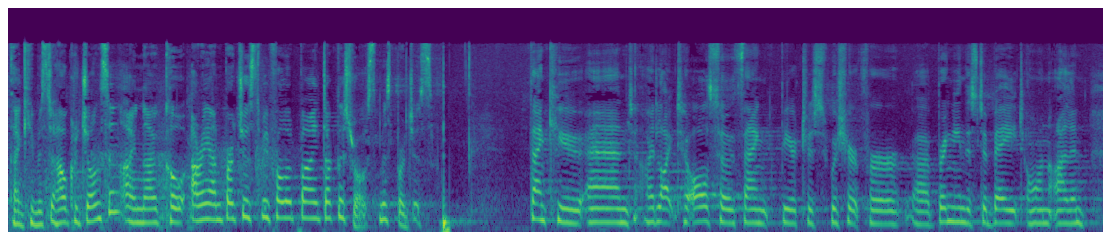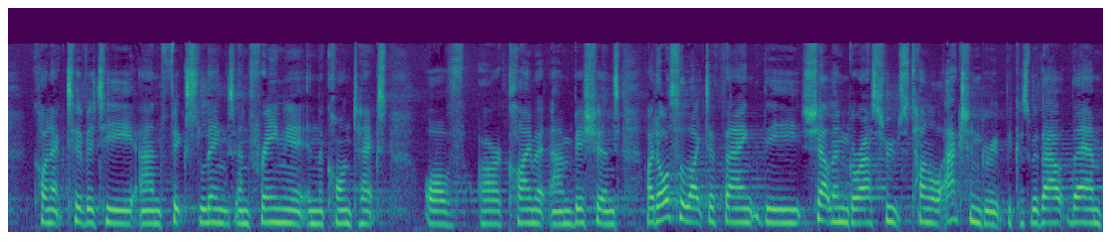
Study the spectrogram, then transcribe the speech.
Thank you, Mr. Halker Johnson. I now call Ariane Burgess to be followed by Douglas Ross. Ms. Burgess. Thank you, and I'd like to also thank Beatrice Wishart for uh, bringing this debate on island connectivity and fixed links and framing it in the context of our climate ambitions. I'd also like to thank the Shetland Grassroots Tunnel Action Group, because without them,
